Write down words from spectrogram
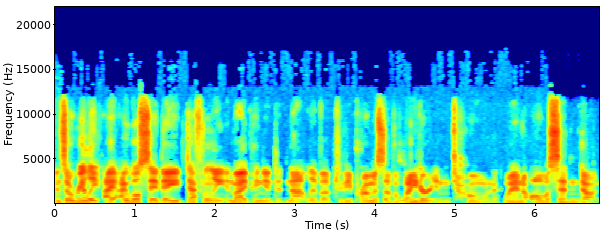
And so, really, I, I, will say they definitely, in my opinion, did not live up to the promise of a lighter in tone when all was said and done.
